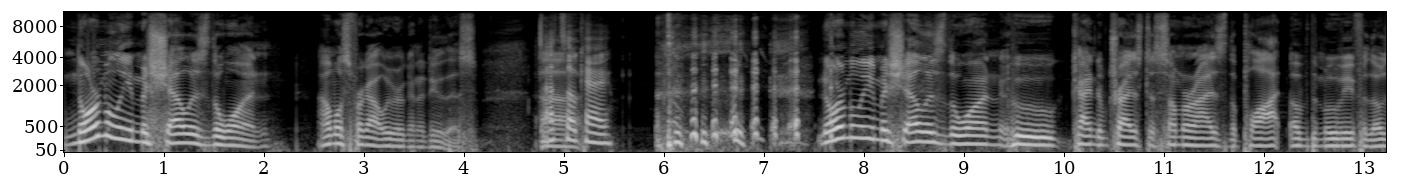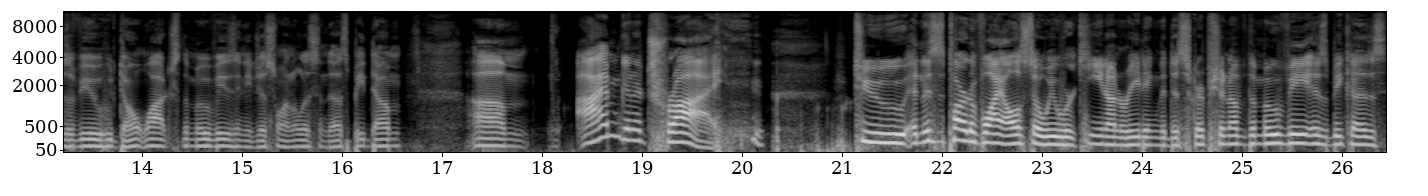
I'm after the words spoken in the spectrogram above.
normally Michelle is the one. I almost forgot we were going to do this. That's Uh, okay. Normally, Michelle is the one who kind of tries to summarize the plot of the movie for those of you who don't watch the movies and you just want to listen to us be dumb. Um, I'm going to try to, and this is part of why also we were keen on reading the description of the movie, is because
